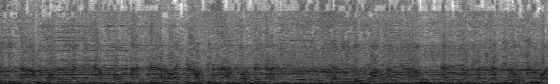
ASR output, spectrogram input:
43ครัวเรือนนะครับ 6,593 คนด้วยกัน จะมีจุดวางถังน้ำณอำเภอสันติสุขทั้งหมด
